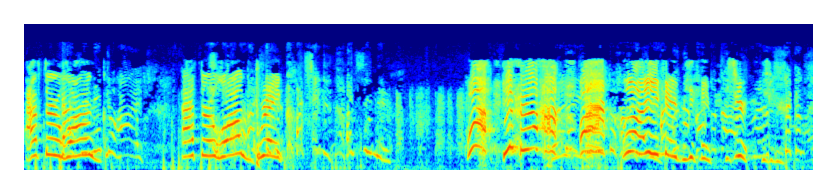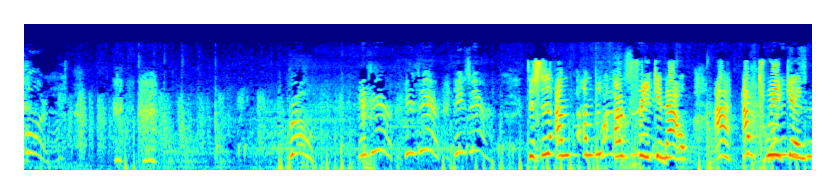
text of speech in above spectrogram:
After a we long hide. after a long break. I seen it. I seen it. Ah! Ah! Ah! Ah! He came, he came. He's here. He's here. Second floor. Bro, he's here. He's here. He's here. This is I'm I'm I'm freaking out. I I'm tweaking.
